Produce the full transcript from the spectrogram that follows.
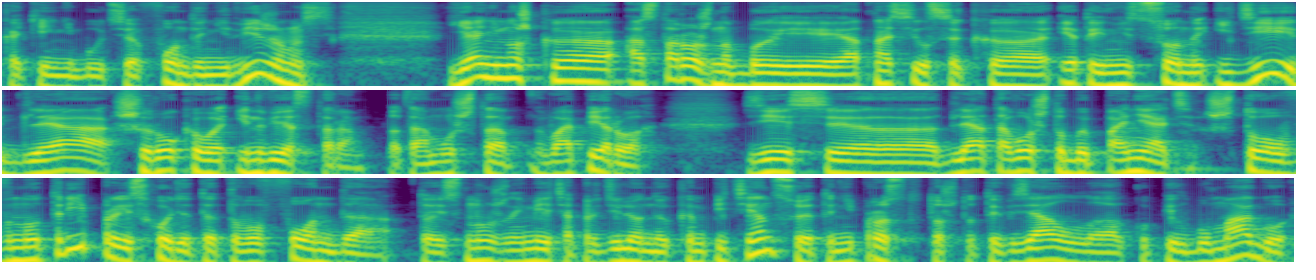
какие-нибудь фонды недвижимости. Я немножко осторожно бы относился к этой инвестиционной идее для широкого инвестора, потому что, во-первых, Здесь э, для того, чтобы понять, что внутри происходит этого фонда, то есть нужно иметь определенную компетенцию. Это не просто то, что ты взял, э, купил бумагу,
